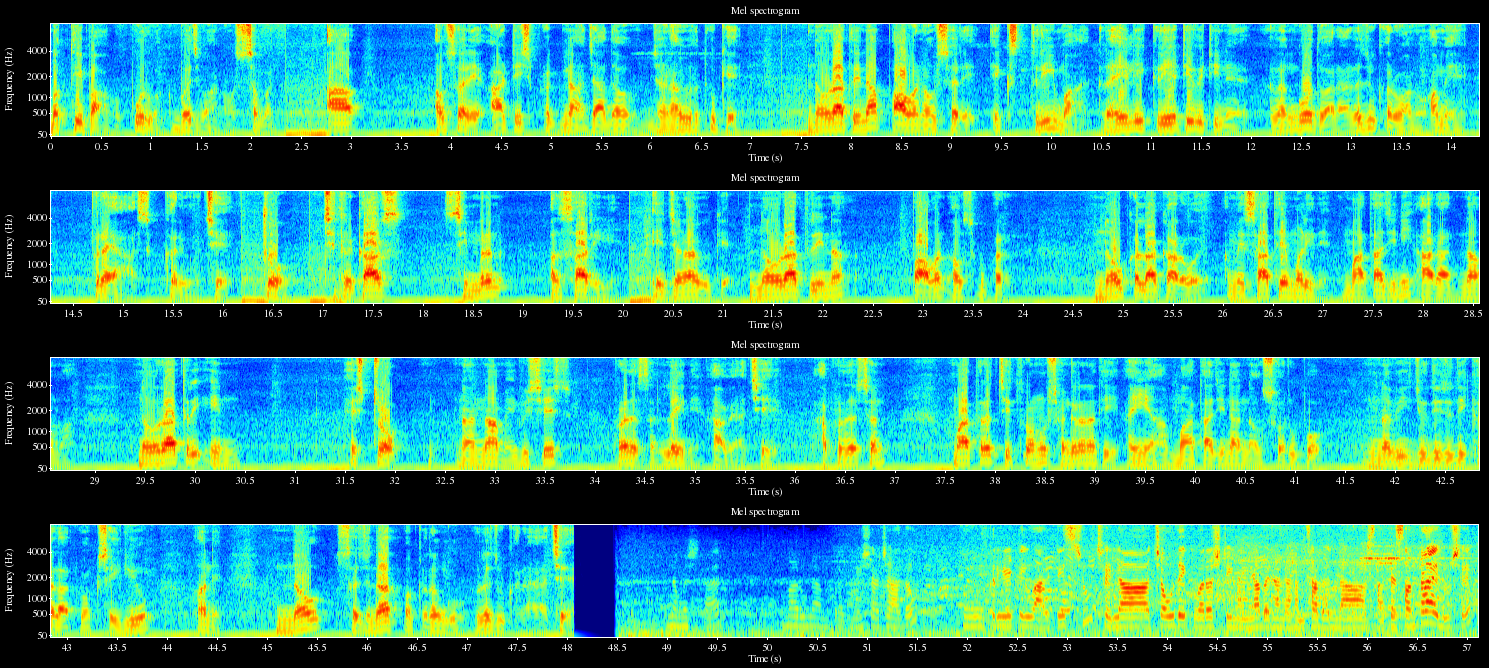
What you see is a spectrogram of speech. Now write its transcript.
ભક્તિભાવપૂર્વક ભજવાનો સમય. આ અવસરે આર્ટિસ્ટ પ્રજ્ઞા જાદવ જણાવ્યું હતું કે, નવરાત્રિના પાવન અવસરે એક સ્ત્રીમાં રહેલી ક્રિએટિવિટીને રંગો દ્વારા રજૂ કરવાનો અમે પ્રયાસ કર્યો છે. તો ચિત્રકાર સિમરન અસારીએ એ જણાવ્યું કે નવરાત્રિના પાવન અવસર પર નવ કલાકારોએ અમે સાથે મળીને માતાજીની આરાધનામાં નવરાત્રિ ઇન એસ્ટ્રોકના નામે વિશેષ પ્રદર્શન લઈને આવ્યા છે. આ પ્રદર્શન માત્ર ચિત્રોનું સંગ્રહ નથી, અહીંયા માતાજીના નવ સ્વરૂપો, નવી જુદી જુદી કલાત્મક શૈલીઓ અને નવ સર્જનાત્મક રંગો રજૂ કરાયા છે. નમસ્કાર. મારું નામ પ્રજ્ઞેશા જાદવ. હું ક્રિએટિવ આર્ટિસ્ટ છું. છેલ્લા ચૌદેક વર્ષથી નૈનાબેન અને હંસાબેનના સાથે સંકળાયેલું છે.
